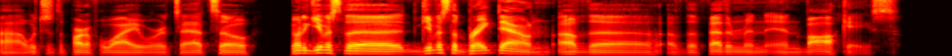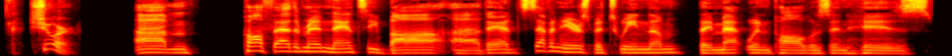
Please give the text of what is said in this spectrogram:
uh, which is the part of Hawaii where it's at. So you want to give us the give us the breakdown of the of the Featherman and Baugh case? Sure. Um, Paul Featherman, Nancy Baugh, uh, they had seven years between them. They met when Paul was in his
